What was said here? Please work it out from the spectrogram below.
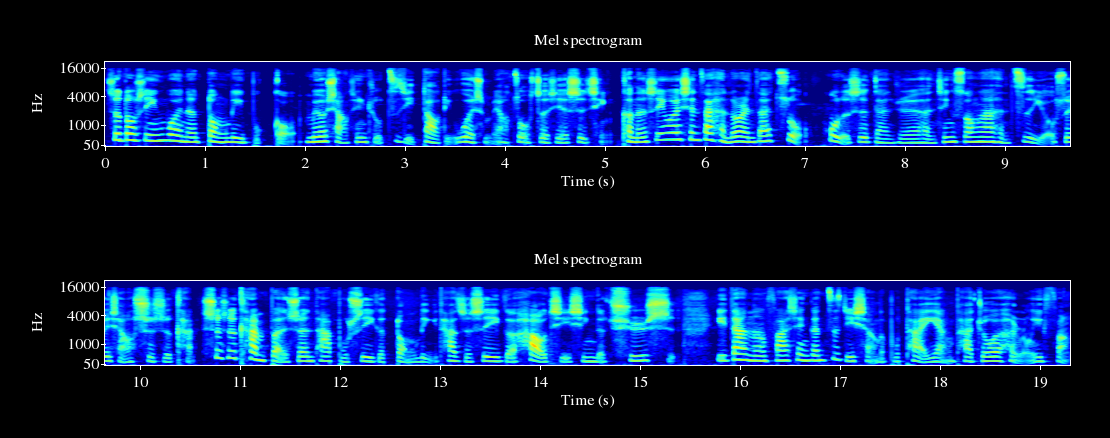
这都是因为呢，动力不够，没有想清楚自己到底为什么要做这些事情。可能是因为现在很多人在做。或者是感觉很轻松啊，很自由，所以想要试试看。试试看本身它不是一个动力，它只是一个好奇心的驱使。一旦呢发现跟自己想的不太一样，它就会很容易放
